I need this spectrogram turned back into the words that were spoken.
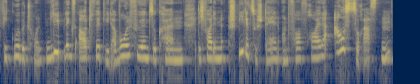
figurbetonten Lieblingsoutfit wieder wohlfühlen zu können, dich vor den Spiegel zu stellen und vor Freude auszurasten,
